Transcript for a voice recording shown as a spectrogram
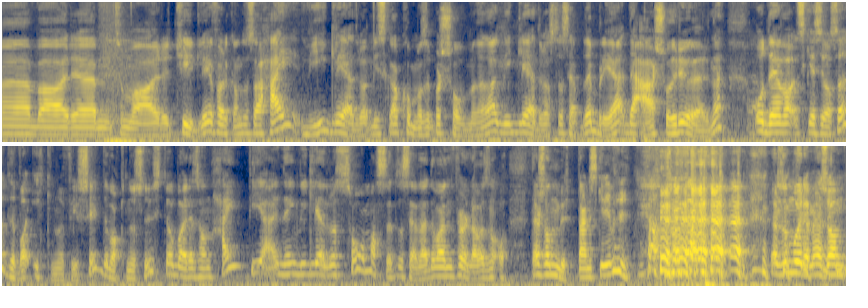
eh, var, eh, som var tydelig i forkant og sa hei, vi gleder oss, vi skal komme oss på show med deg i dag. Vi gleder oss til å se på det. Ble, det er så rørende. Og det var, skal jeg si også, det var ikke noe fisher, det var ikke noe snus. Det var bare sånn hei, vi, er, vi gleder oss så masse til å se deg. Det var en følelse av sånn, å, Det er sånn mutter'n skriver. det er sånn mora mi er sånn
